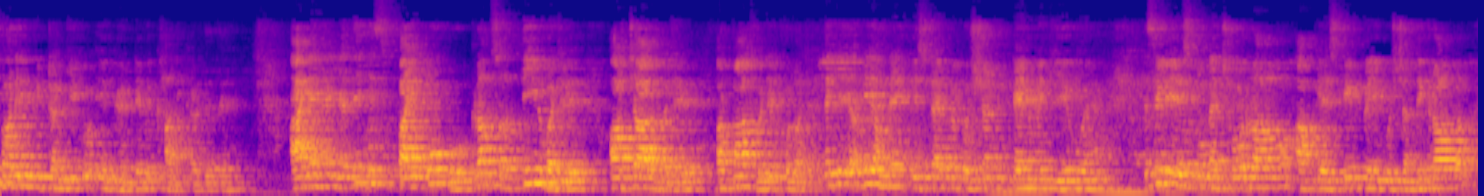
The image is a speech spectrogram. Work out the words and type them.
भरी हुई टंकी को एक घंटे में खाली कर देते हैं। आगे है, यदि इस पाइपों को क्रमशः तीन बजे और चार बजे और पाँच बजे खोला जाए। देखिए, अभी हमने इस टाइप के क्वेश्चन टेन में किए हुए हैं, इसीलिए इसको मैं छोड़ रहा हूँ। आपके स्क्रीन पे ये क्वेश्चन दिख रहा होगा,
